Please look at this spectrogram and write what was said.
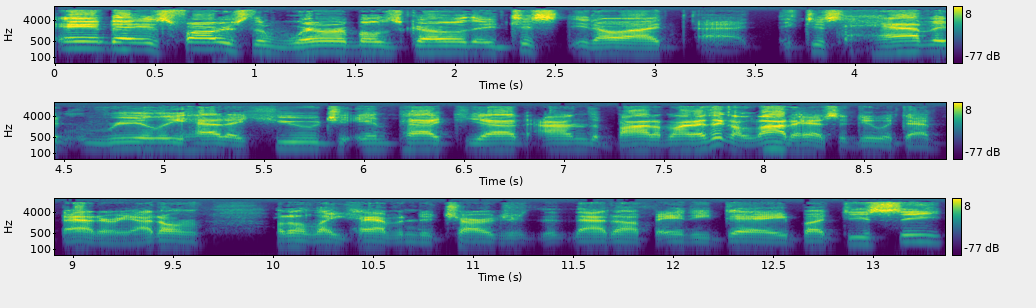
And uh, as far as the wearables go, they just you know I, I just haven't really had a huge impact yet on the bottom line. I think a lot has to do with that battery. I don't I don't like having to charge that up any day. But do you see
